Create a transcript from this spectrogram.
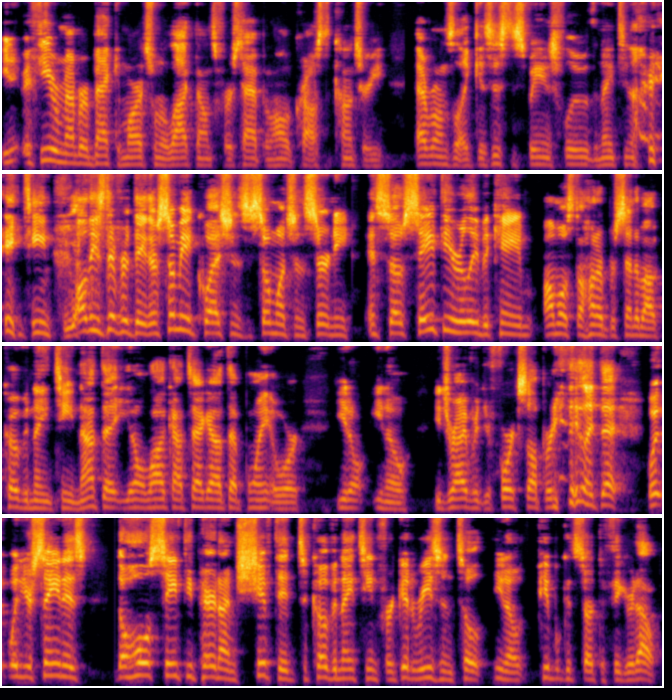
if you remember back in March when the lockdowns first happened all across the country, everyone's like, is this the Spanish flu, the 1918, yeah. all these different things. There's so many questions, so much uncertainty. And so safety really became almost 100% about COVID 19. Not that you don't lock out, tag out at that point, or you don't, you know, you drive with your forks up or anything like that. What, what you're saying is the whole safety paradigm shifted to COVID 19 for a good reason until, you know, people could start to figure it out.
